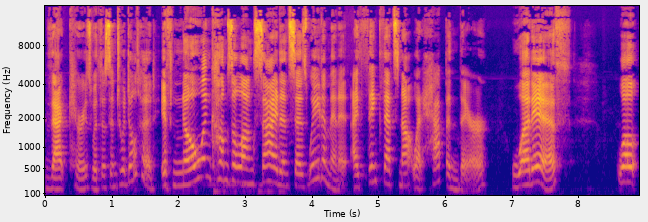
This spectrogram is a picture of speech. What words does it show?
that carries with us into adulthood. If no one comes alongside and says, "Wait a minute, I think that's not what happened there. What if?" Well,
